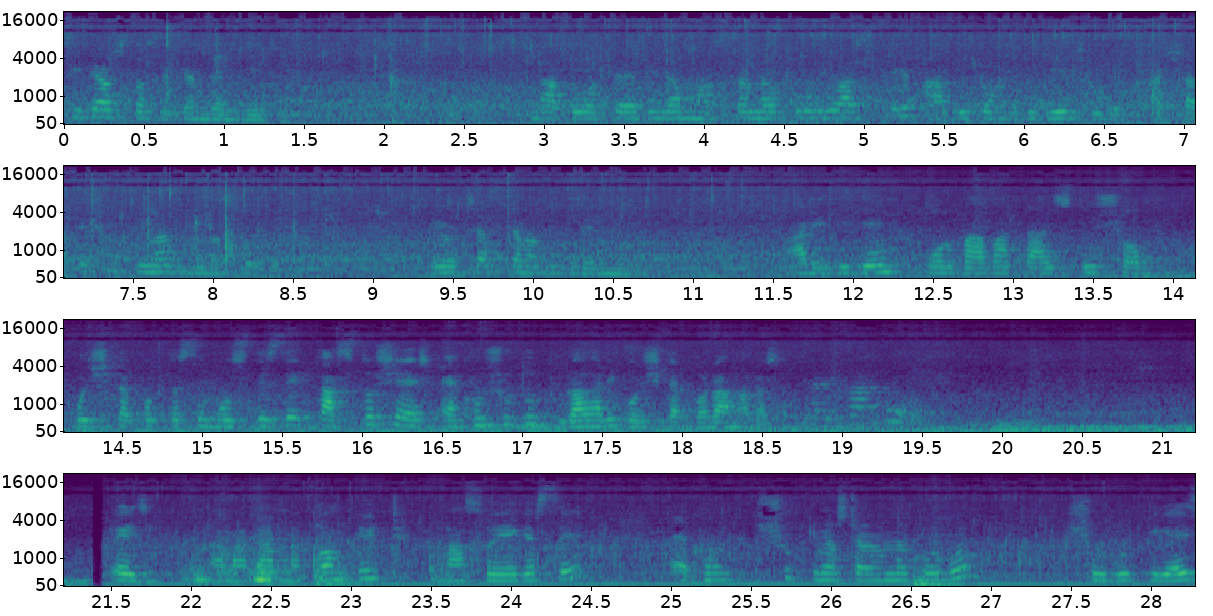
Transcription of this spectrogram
সিটে আসতেছে ক্যান্ডেল দিয়েছি ভাত বসায় দিলাম মাছ রান্না করব আজকে, আলু, টমেটো দিয়ে ঝোল, আর সাথে শুটকি মাছ গুঁড়ো করব। এই হচ্ছে আজকে আমার দুপুরের মেনু আর এদিকে ওর বাবা টুইস সব পরিষ্কার করতেছে, মসতেছে, কাজ তো শেষ, এখন শুধু ধুলাধারি পরিষ্কার করা আমার বাসাতে। এই যে, আমার রান্না কমপ্লিট মাছ হয়ে গেছে। এখন শুটকি মাছটা রান্না করব। শুধু পেঁয়াজ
